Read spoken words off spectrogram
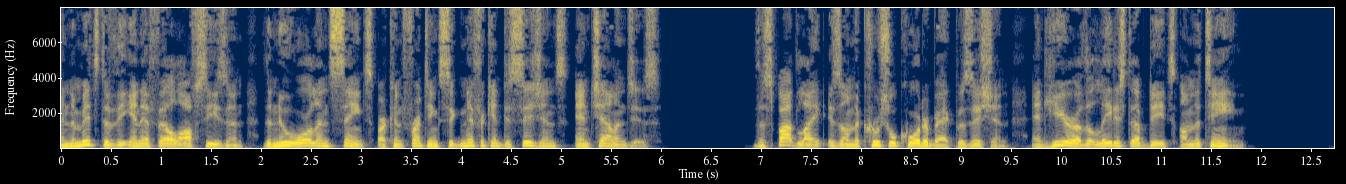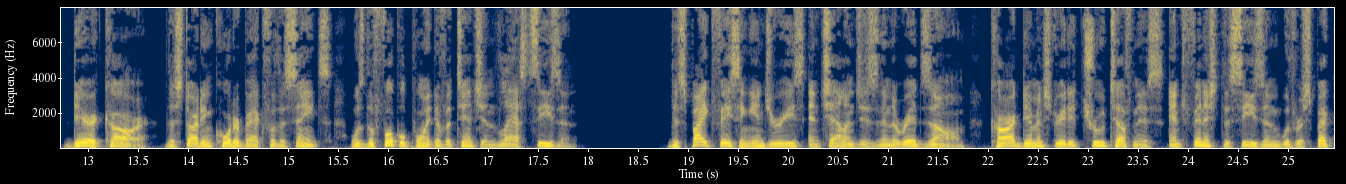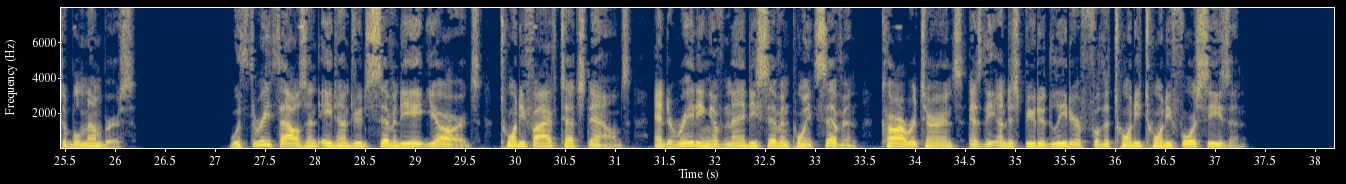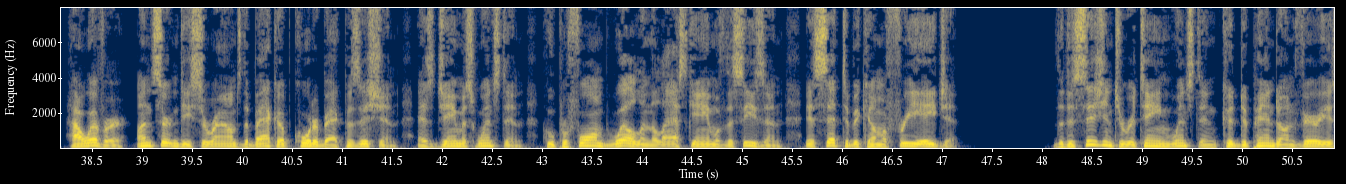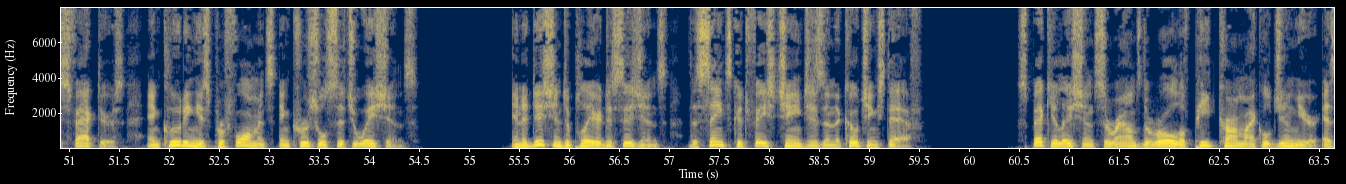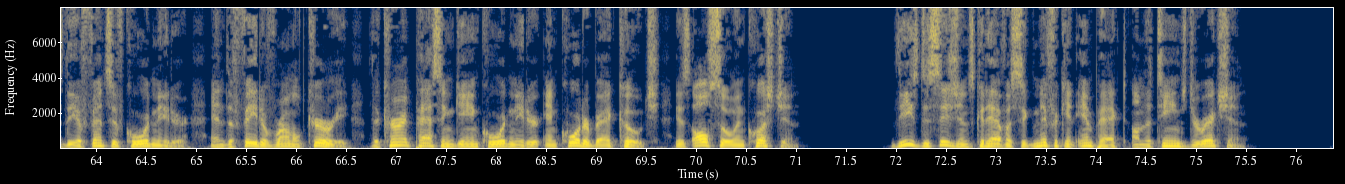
In the midst of the NFL offseason, the New Orleans Saints are confronting significant decisions and challenges. The spotlight is on the crucial quarterback position, and here are the latest updates on the team. Derek Carr, the starting quarterback for the Saints, was the focal point of attention last season. Despite facing injuries and challenges in the red zone, Carr demonstrated true toughness and finished the season with respectable numbers. With 3,878 yards, 25 touchdowns, and a rating of 97.7, Carr returns as the undisputed leader for the 2024 season. However, uncertainty surrounds the backup quarterback position, as Jameis Winston, who performed well in the last game of the season, is set to become a free agent. The decision to retain Winston could depend on various factors, including his performance in crucial situations. In addition to player decisions, the Saints could face changes in the coaching staff. Speculation surrounds the role of Pete Carmichael Jr. as the offensive coordinator, and the fate of Ronald Curry, the current passing game coordinator and quarterback coach, is also in question. These decisions could have a significant impact on the team's direction.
